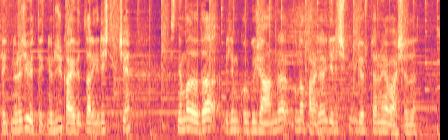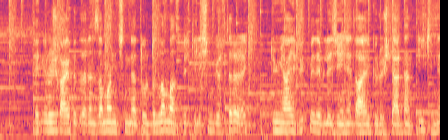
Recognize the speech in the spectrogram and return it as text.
Teknoloji ve teknolojik aygıtlar geliştikçe sinemada da bilim kurgu janrı buna paralel gelişim göstermeye başladı. Teknolojik aygıtların zaman içinde durdurulamaz bir gelişim göstererek dünyaya hükmedebileceğine dair görüşlerden ilkini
